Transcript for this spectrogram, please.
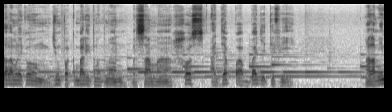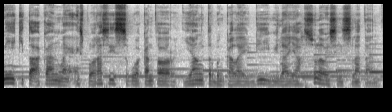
Assalamualaikum Jumpa kembali teman-teman Bersama host Ajapa Baji TV Malam ini kita akan mengeksplorasi sebuah kantor Yang terbengkalai di wilayah Sulawesi Selatan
